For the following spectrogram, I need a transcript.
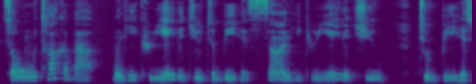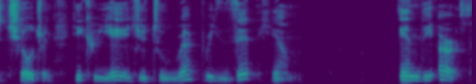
So when we talk about when he created you to be his son, he created you to be his children. He created you to represent him in the earth.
